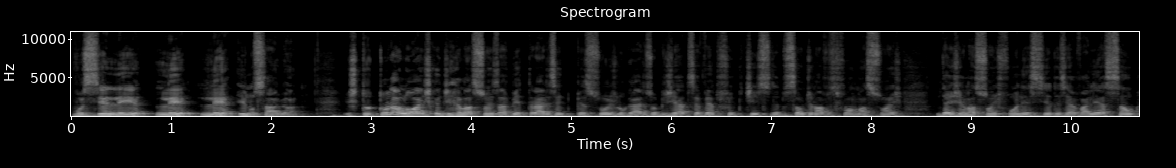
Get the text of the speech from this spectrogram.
Você lê, lê, lê e não sabe, ó. Estrutura lógica de relações arbitrárias entre pessoas, lugares, objetos, eventos fictícios, dedução de novas informações das relações fornecidas e avaliação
